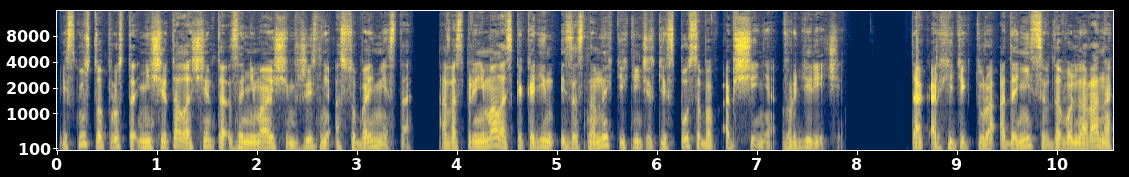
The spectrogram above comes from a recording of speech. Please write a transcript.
Искусство просто не считалось чем-то занимающим в жизни особое место, а воспринималось как один из основных технических способов общения, вроде речи. Так архитектура адонийцев довольно рано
